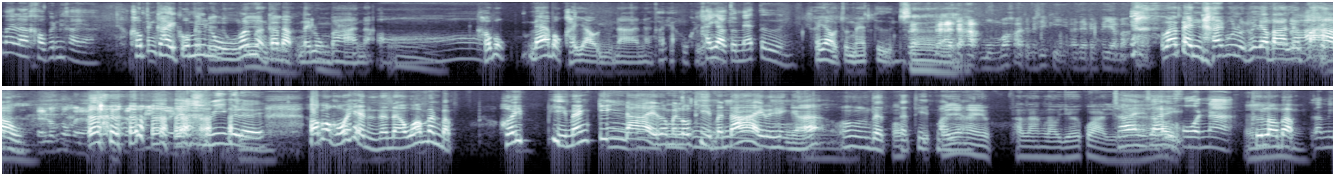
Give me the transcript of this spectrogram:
ไม่แล้วเขาเป็นใครอะ เขาเป็นใครก็ไม่รู้จะไปรู้มันเหมือนกับได้แบยังไงบในโรงพยาบาลอะอ๋อเขาบอกแม่บอกเขย่าอยู่นานนะเขย่าเขย่าจนแม่ตื่น เขย่าจนแม่ตื่น ใช่ แต่อาจจะหักมุมว่าเขาอาจจะไม่ใช่ผีอาจจะเป็นพยาบาลว่าเป็นนายบุรุษพยาบาลหรือเปล่า แล้วล้มลงไปแล้วแล้ววิ่งเลยวิ่งไปเลย เขาบอกเขาเห็นนะนะว่ามันแบบ เฮ้ยผีแม่งกิ้งได้อืมทำไมเราถีบมันได้อะไรอย่างเงี้ยเออแต่เพราะแต่ถีบเพมันราะนะยังไง พลังเราเยอะกว่าอยู่ใช่แล้วใช่คือคนอะคือเราแบบ เรามี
